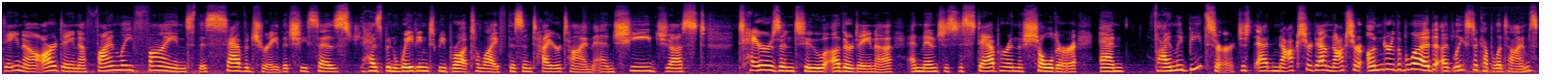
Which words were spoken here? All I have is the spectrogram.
dana our dana finally finds this savagery that she says has been waiting to be brought to life this entire time and she just tears into other Dana and manages to stab her in the shoulder and finally beats her. Just add knocks her down, knocks her under the blood at least a couple of times,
